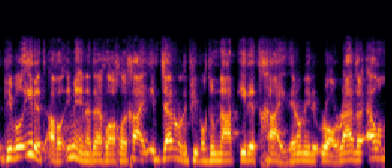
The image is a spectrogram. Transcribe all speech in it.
It. People eat it. If generally people do not eat it chai, they don't eat it raw. Rather, elam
